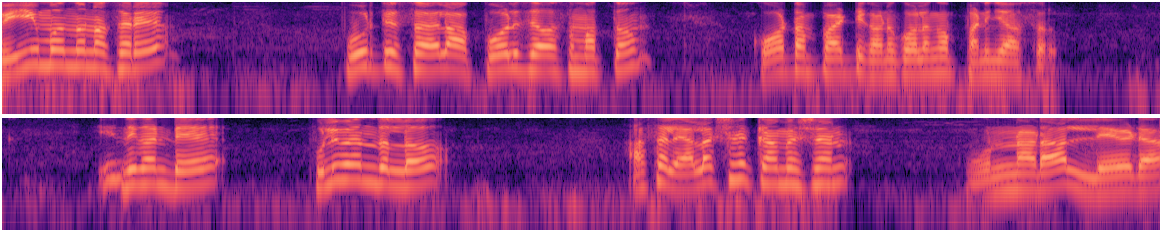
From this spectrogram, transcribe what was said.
వెయ్యి మంది ఉన్నా సరే పూర్తి స్థాయిలో ఆ పోలీస్ వ్యవస్థ మొత్తం కోటం పార్టీకి అనుకూలంగా పనిచేస్తారు. ఎందుకంటే పులివెందుల్లో అసలు ఎలక్షన్ కమిషన్ ఉన్నాడా లేడా?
